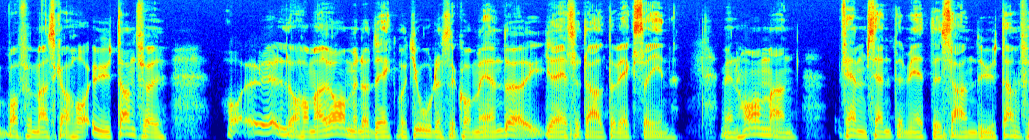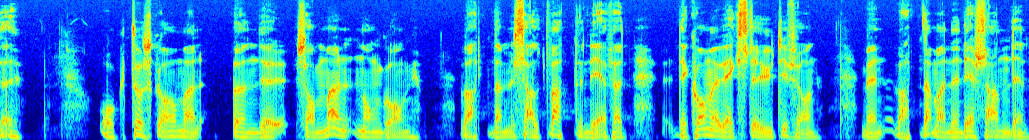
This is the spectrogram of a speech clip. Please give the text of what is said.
varför man ska ha utanför då har man ramen då direkt mot jorden så kommer ändå gräset och allt att växa in. Men har man fem centimeter sand utanför och då ska man under sommaren någon gång vattna med saltvatten där för att det kommer växter utifrån. Men vattnar man den där sanden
